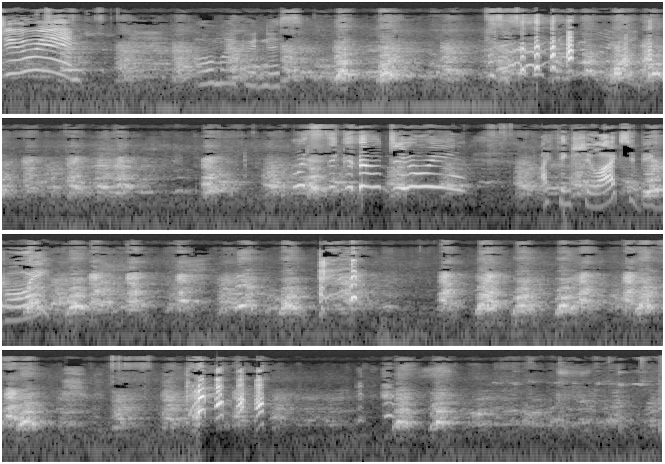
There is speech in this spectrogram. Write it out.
doing? Oh my goodness. What's the girl doing? I think she likes you, big boy.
